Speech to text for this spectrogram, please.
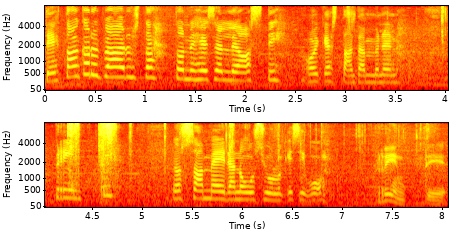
tehtaankadun päädystä tonne Heselle asti. Oikeastaan tämmönen printti, jossa on meidän uusi julkisivu. Printti?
